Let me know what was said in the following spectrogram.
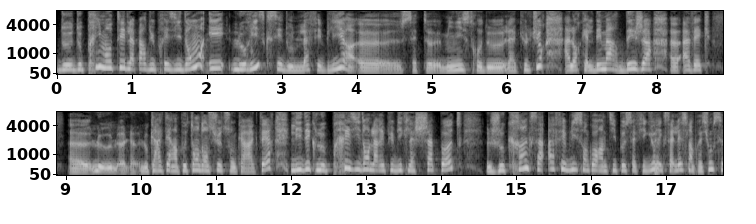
de, primauté de la part du président et le risque, c'est de l'affaiblir, euh, cette ministre de la Culture, alors qu'elle démarre déjà euh, avec le, caractère un peu tendancieux de son caractère. L'idée que le président de la République la chapote, je crains que ça affaiblisse encore un petit peu sa figure et, que ça laisse l'impression que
